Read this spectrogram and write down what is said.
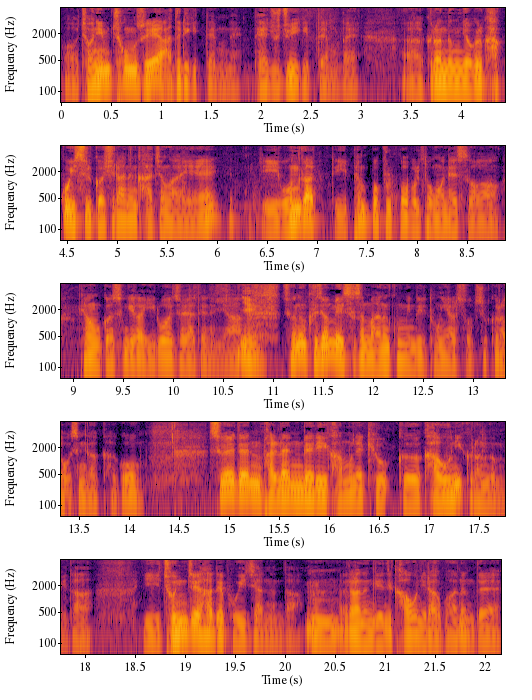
어, 전임 총수의 아들이기 때문에 대주주이기 때문에 아, 그런 능력을 갖고 있을 것이라는 가정하에 이 온갖 이 편법 불법을 동원해서 경영권 승계가 이루어져야 되느냐. 예. 저는 그 점에 있어서 많은 국민들이 동의할 수 없을 거라고 생각하고 스웨덴 발렌베리 가문의 교, 그 가훈이 그런 겁니다. 이 존재하되 보이지 않는다라는 음. 게 이제 가훈이라고 하는데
